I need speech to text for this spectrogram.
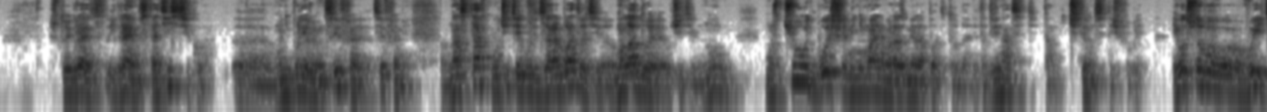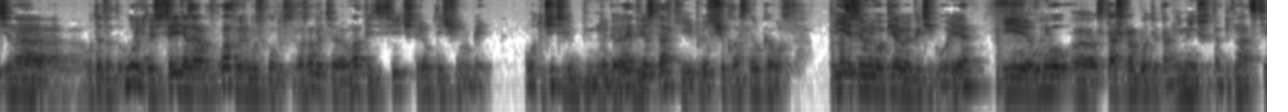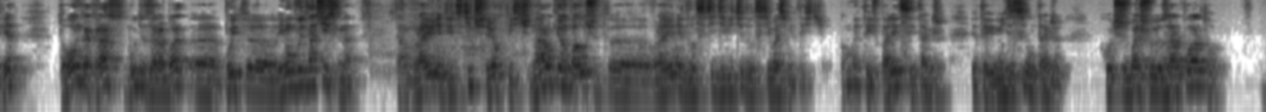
Что играет, играем в статистику, э, манипулируем цифры, цифрами. На ставку учитель будет зарабатывать, молодой учитель, ну, может, чуть больше минимального размера оплаты труда. Это 12-14 тысяч рублей. И вот, чтобы выйти на вот этот уровень, то есть средняя заработная плата в Оренбургской области должна быть равна 34 тысячам рублей. Вот учитель набирает две ставки и плюс еще классное руководство. И если у него первая категория, и у него э, стаж работы там не меньше там, 15 лет, то он как раз будет зарабатывать, будет, э, ему будет начислено там, в районе 34 тысяч. На руки он получит э, в районе 29-28 тысяч. Это и в полиции также, это и в медицине также. Хочешь большую зарплату,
